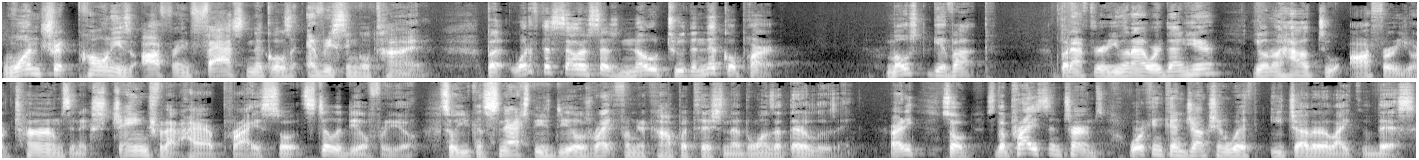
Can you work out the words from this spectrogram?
one trick ponies offering fast nickels every single time. But what if the seller says no to the nickel part? Most give up. But after you and I were done here, you'll know how to offer your terms in exchange for that higher price. So it's still a deal for you. So you can snatch these deals right from your competition at the ones that they're losing. Ready? So, so the price and terms work in conjunction with each other like this.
